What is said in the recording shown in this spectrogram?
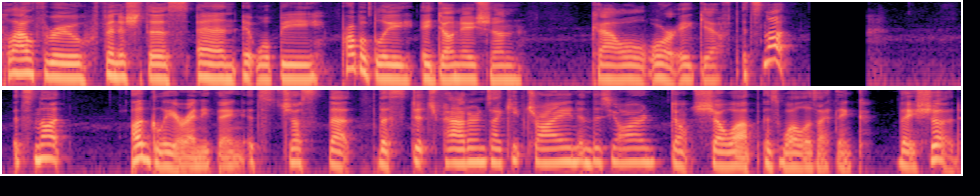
plow through, finish this, and it will be probably a donation cowl or a gift. It's not it's not ugly or anything. It's just that the stitch patterns I keep trying in this yarn don't show up as well as I think they should.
